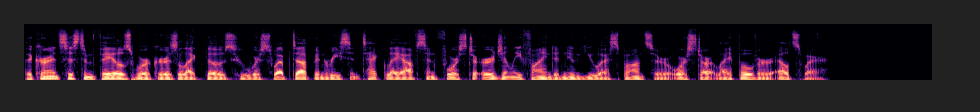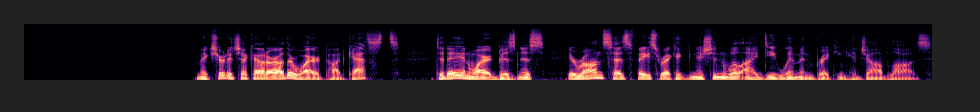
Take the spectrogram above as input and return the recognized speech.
The current system fails workers like those who were swept up in recent tech layoffs and forced to urgently find a new U.S. sponsor or start life over elsewhere. Make sure to check out our other Wired podcasts. Today in Wired Business, Iran says face recognition will ID women breaking hijab laws.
